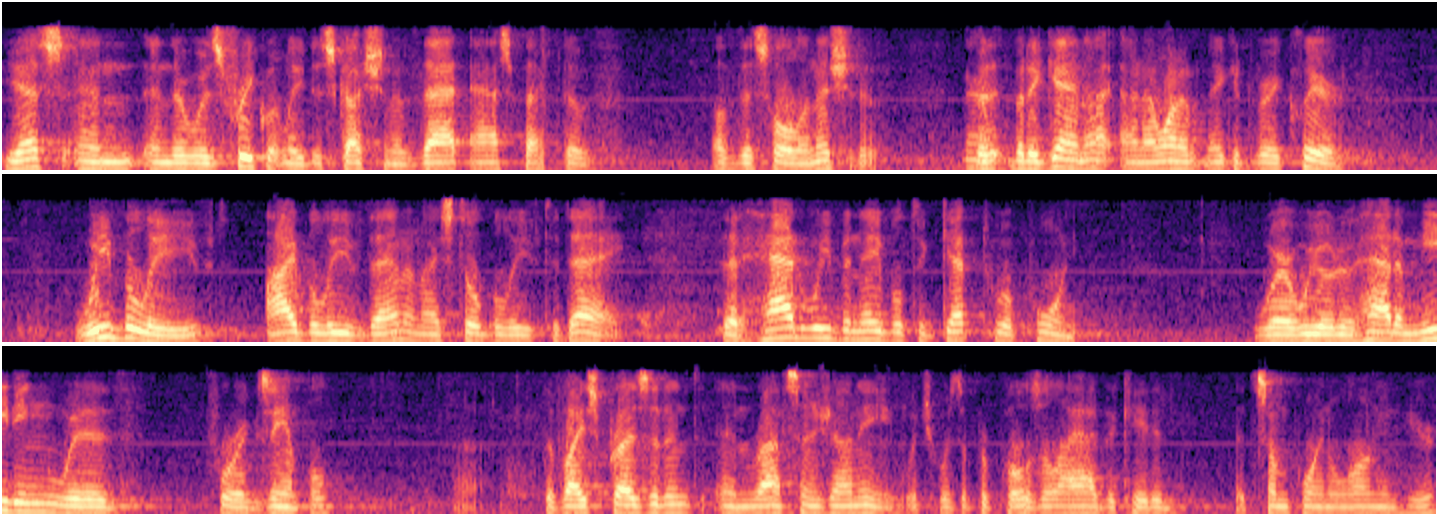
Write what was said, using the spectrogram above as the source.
Yes, and, and there was frequently discussion of that aspect of, of this whole initiative. But, again, and I want to make it very clear, we believed, I believed then and I still believe today, that had we been able to get to a point where we would have had a meeting with, for example, uh, the Vice President and Rafsanjani, which was a proposal I advocated at some point along in here,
